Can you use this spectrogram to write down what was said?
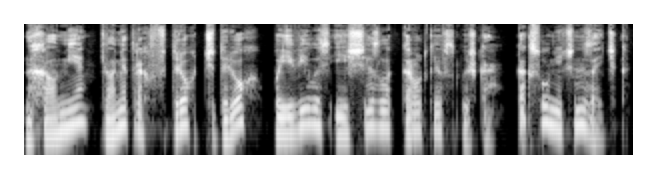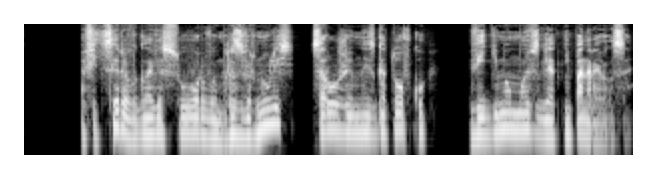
На холме, километрах в трех-четырех, появилась и исчезла короткая вспышка, как солнечный зайчик. Офицеры во главе с Суворовым развернулись с оружием на изготовку. Видимо, мой взгляд не понравился.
